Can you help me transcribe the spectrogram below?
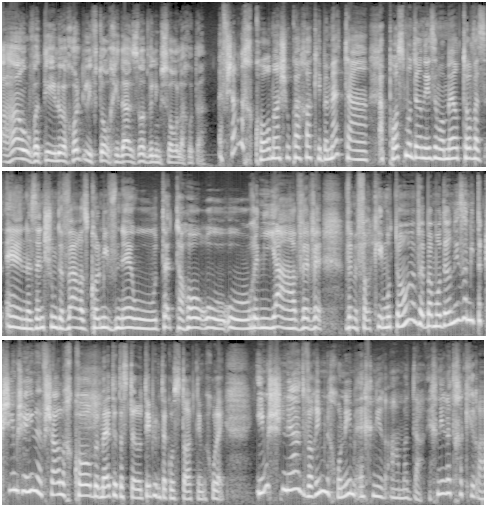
אהה אהובתי, לא יכולתי לפתור חידה זאת ולמסור לך אותה. אפשר לחקור משהו ככה? כי באמת הפוסט-מודרניזם אומר, טוב, אז אין, אז אין שום דבר, אז כל מבנה הוא טהור, הוא, הוא רמייה, ו- ו- ומפרקים אותו, ובמודרניזם מתעקשים שהנה אפשר לחקור באמת את הסטריאוטיפים, את הקונסטרקטים וכולי. אם שני הדברים נכונים, איך נראה המדע? איך נראית חקירה?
